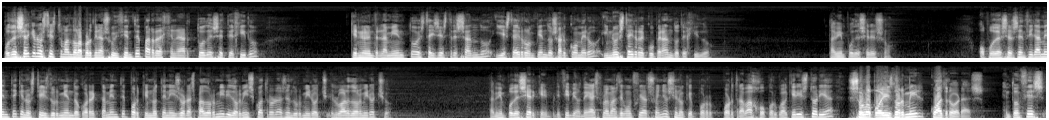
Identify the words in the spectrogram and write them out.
Puede ser que no estéis tomando la proteína suficiente para regenerar todo ese tejido que en el entrenamiento estáis estresando y estáis rompiendo sarcómero y no estáis recuperando tejido. También puede ser eso. O puede ser sencillamente que no estéis durmiendo correctamente porque no tenéis horas para dormir y dormís cuatro horas en, dormir ocho, en lugar de dormir ocho. También puede ser que en principio no tengáis problemas de conciliar sueño, sino que por, por trabajo, por cualquier historia, solo podéis dormir cuatro horas. Entonces,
